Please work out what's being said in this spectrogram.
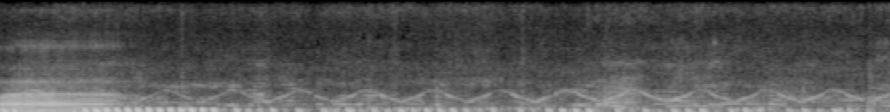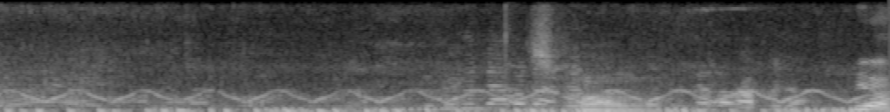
Wow. Subhanallah. Iya.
